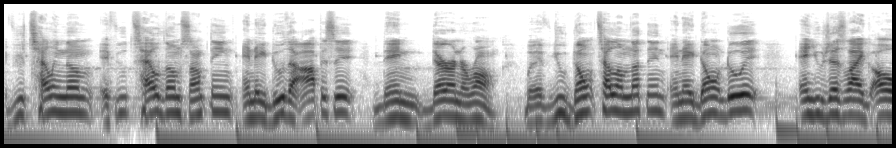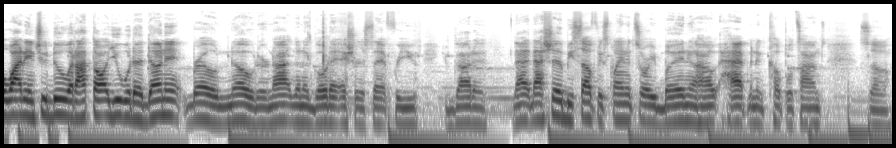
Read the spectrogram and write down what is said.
if you're telling them if you tell them something and they do the opposite then they're in the wrong. But if you don't tell them nothing and they don't do it and you just like, oh, why didn't you do it? I thought you would have done it, bro. No, they're not gonna go the extra step for you. You gotta that that should be self-explanatory, but it happened a couple times. So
